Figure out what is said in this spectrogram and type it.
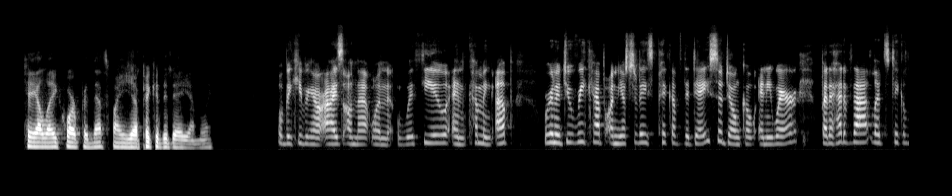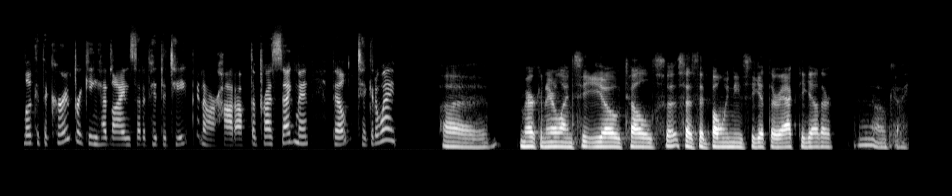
KLA Corp, and that's my uh, pick of the day, Emily. We'll be keeping our eyes on that one with you. And coming up, we're going to do recap on yesterday's pick of the day, so don't go anywhere. But ahead of that, let's take a look at the current breaking headlines that have hit the tape in our hot off the press segment. Bill, take it away. Uh, American Airlines CEO tells uh, says that Boeing needs to get their act together. Okay.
